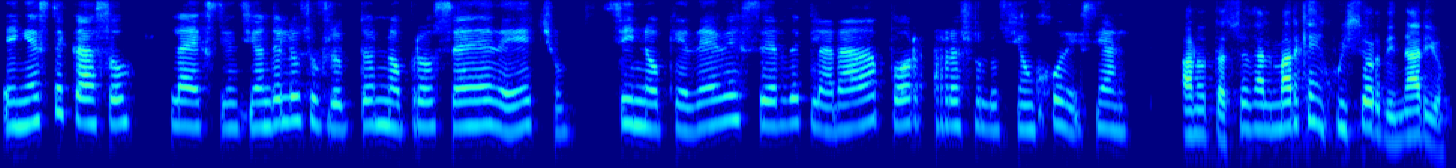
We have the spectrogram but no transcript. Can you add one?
En este caso, la extinción del usufructo no procede de hecho, sino que debe ser declarada por resolución judicial. Anotación al margen, juicio ordinario.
